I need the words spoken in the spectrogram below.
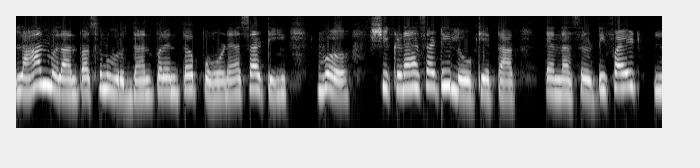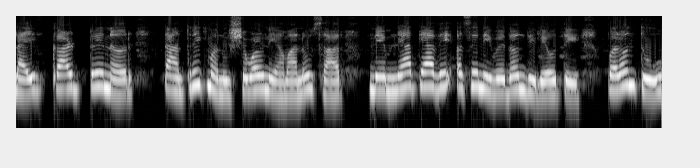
लहान मुलांपासून वृद्धांपर्यंत पोहण्यासाठी व शिकण्यासाठी लोक येतात. त्यांना सर्टिफाईड लाईफ गार्ड ट्रेनर तांत्रिक मनुष्यबळ नियमानुसार नेमण्यात यावे असे निवेदन दिले होते. परंतु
